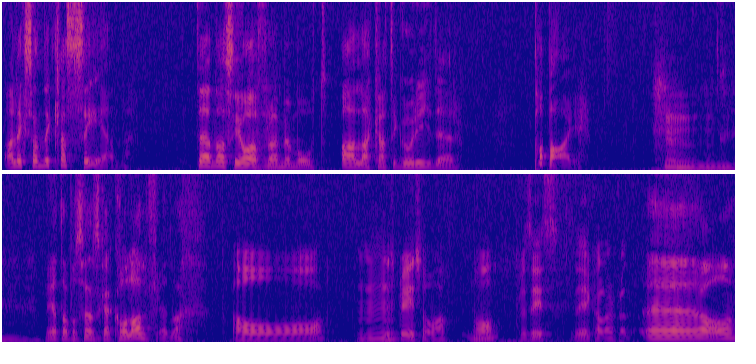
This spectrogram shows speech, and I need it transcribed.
Alexander Klassen. Denna ser jag Mm. fram emot alla kategorier. Popeye. Det heter på svenska Karl Alfred va? Ja, det Mm. blir så va? Ja. Precis, det kallar jag för att... Eh, ja,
